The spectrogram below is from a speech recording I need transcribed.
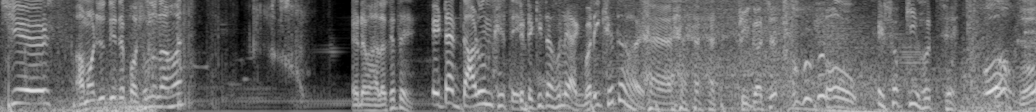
চিয়ার্স আমার যদি এটা পছন্দ না হয় এটা ভালো খেতে? এটা দারুণ খেতে। এটা কি তাহলে একবারই খেতে হয়? ঠিক আছে। ও এসব কি হচ্ছে? ও। ও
